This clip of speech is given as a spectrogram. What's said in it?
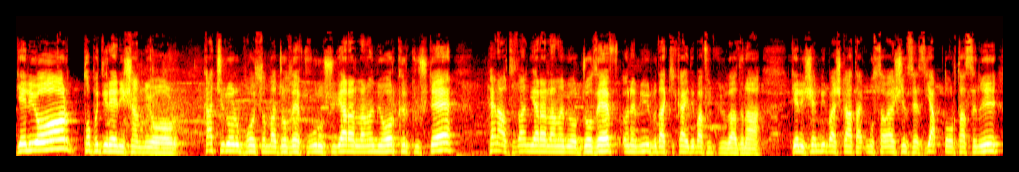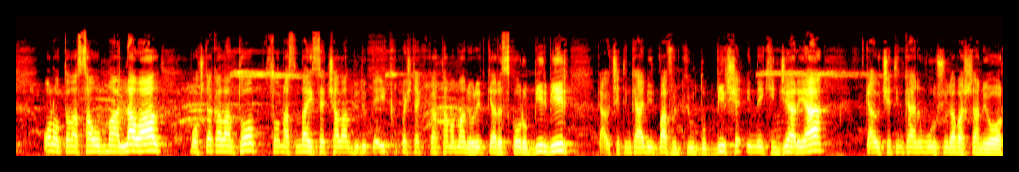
geliyor. Topu direğe nişanlıyor. Kaçırıyor bu pozisyonda Joseph vuruşu yararlanamıyor 43'te. Penaltıdan yararlanamıyor Joseph. Önemli bir dakikaydı Bafil Kürdü adına. Gelişen bir başka atak Mustafa Yaşınses yaptı ortasını. O noktada savunma Laval. Boşta kalan top. Sonrasında ise çalan düdükle ilk 45 dakika tamamlanıyor. İlk yarı skoru 1-1. Gavi Çetinkaya bir Bafil Kürdü 1 şeklinde ikinci yarıya. Gavi Çetinkaya'nın vuruşuyla başlanıyor.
